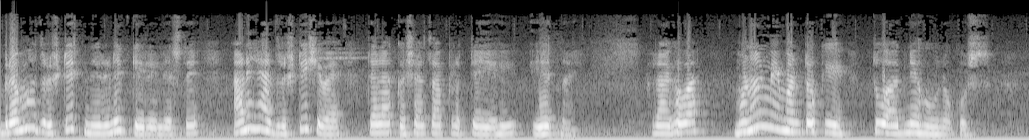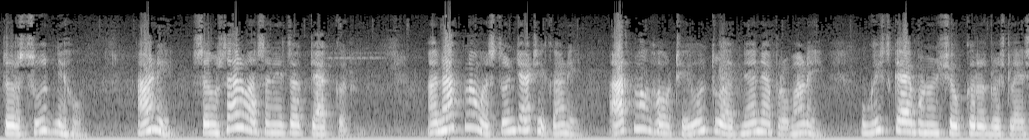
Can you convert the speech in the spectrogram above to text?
ब्रह्मदृष्टीच निर्णित केलेली असते आणि ह्या दृष्टीशिवाय त्याला कशाचा प्रत्ययही येत नाही. राघवा म्हणून मी म्हणतो की तू आज्ञ होऊ नकोस तर सुज्ञ हो आणि संसार वासनेचा त्याग कर. अनात्म वस्तूंच्या ठिकाणी आत्मभाव ठेवून तू अज्ञानाप्रमाणे उगीच काय म्हणून शोक करत बसलायस?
